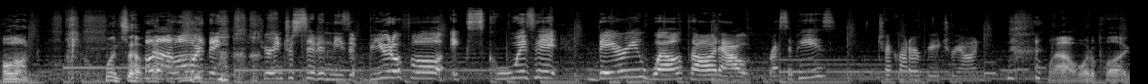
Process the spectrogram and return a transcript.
Hold on. What's up hold now? on, one more thing. If you're interested in these beautiful, exquisite, very well thought out recipes, check out our Patreon. Wow, what a plug.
